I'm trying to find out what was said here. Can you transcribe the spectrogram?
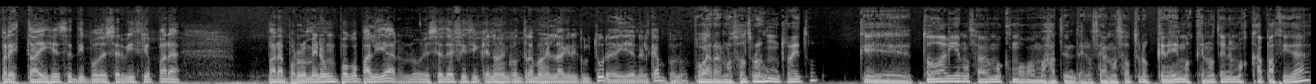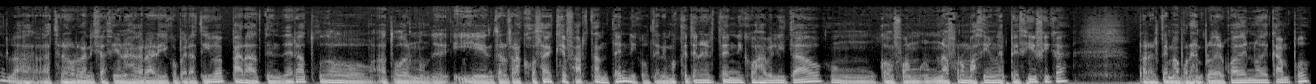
prestáis ese tipo de servicios para para por lo menos un poco paliar ¿no? ese déficit que nos encontramos en la agricultura y en el campo. ¿no? Para nosotros es un reto que todavía no sabemos cómo vamos a atender. O sea, nosotros creemos que no tenemos capacidad, las tres organizaciones agrarias y cooperativas, para atender a todo, a todo el mundo. Y entre otras cosas es que faltan técnicos. Tenemos que tener técnicos habilitados con, con una formación específica para el tema, por ejemplo, del cuaderno de campo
